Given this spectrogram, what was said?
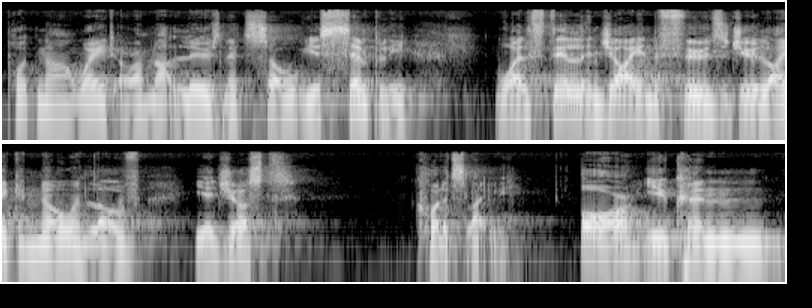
putting on weight or I'm not losing it. So you simply, while still enjoying the foods that you like and know and love, you just cut it slightly. or you can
